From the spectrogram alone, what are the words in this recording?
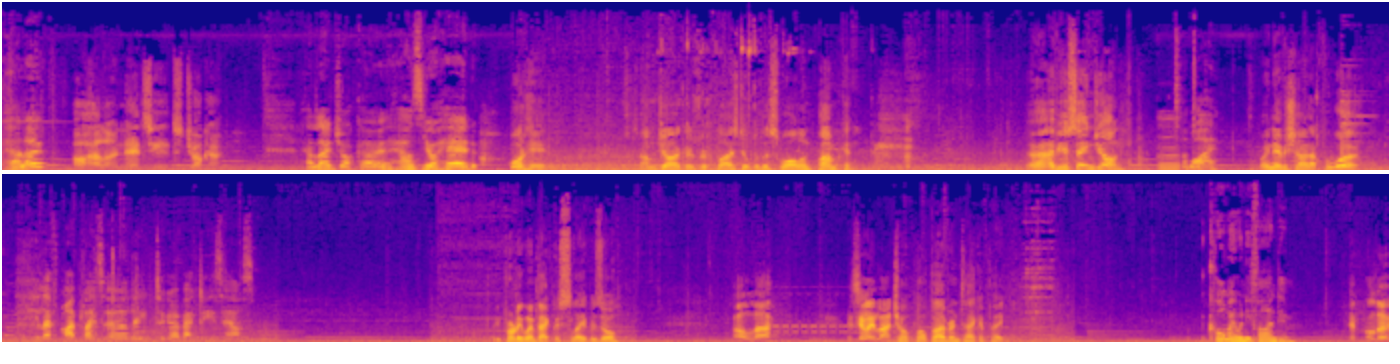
Hello? Oh, hello, Nancy. It's Jocko. Hello, Jocko. How's your head? What head? Some joker's replaced it with a swollen pumpkin. Uh, have you seen John? Mm, why? Well, he never showed up for work. He left my place early to go back to his house. He probably went back to sleep, is all. I'll, uh, it's nearly lunch. I'll pop over and take a peek. Call me when you find him. Yep, will do.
